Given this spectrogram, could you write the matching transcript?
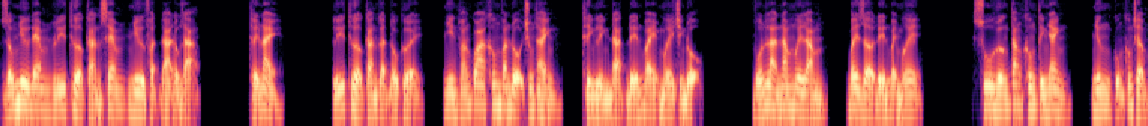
giống như đem lý thừa càn xem như phật đà đồng dạng. Thế này, lý thừa càn gật đầu cười, nhìn thoáng qua không văn độ trung thành, thình lình đạt đến bảy mươi trình độ. Vốn là năm mươi lăm, bây giờ đến bảy mươi. Xu hướng tăng không tính nhanh, nhưng cũng không chậm.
